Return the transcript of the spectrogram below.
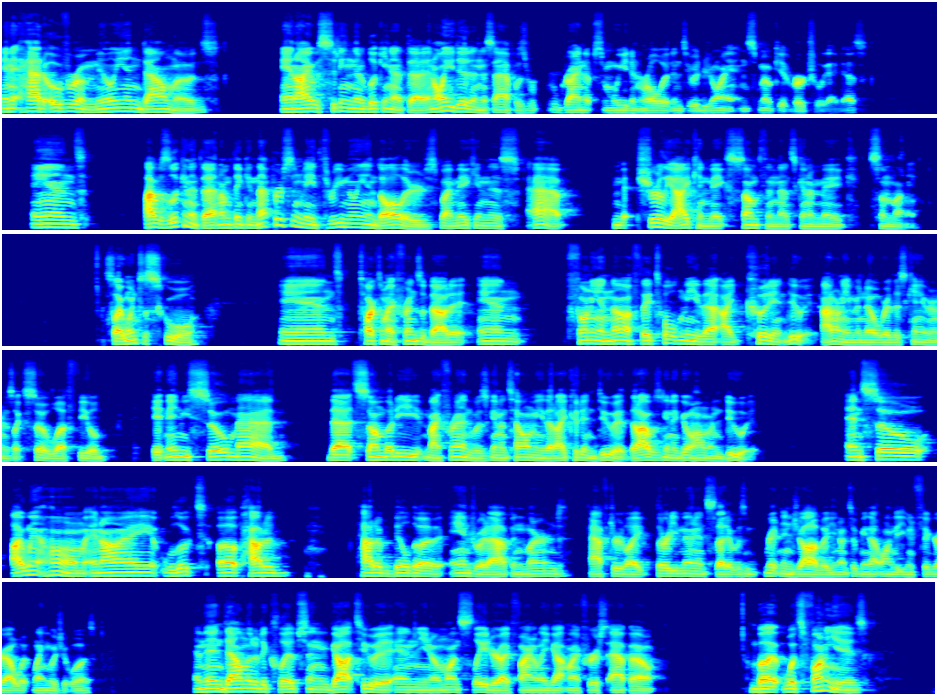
and it had over a million downloads. And I was sitting there looking at that, and all you did in this app was grind up some weed and roll it into a joint and smoke it virtually, I guess. And I was looking at that, and I'm thinking that person made three million dollars by making this app surely I can make something that's going to make some money. So I went to school and talked to my friends about it. And funny enough, they told me that I couldn't do it. I don't even know where this came from. It was like so left field. It made me so mad that somebody, my friend, was going to tell me that I couldn't do it, that I was going to go home and do it. And so I went home and I looked up how to how to build a Android app and learned after like 30 minutes that it was written in Java. You know, it took me that long to even figure out what language it was. And then downloaded Eclipse and got to it. And, you know, months later, I finally got my first app out. But what's funny is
